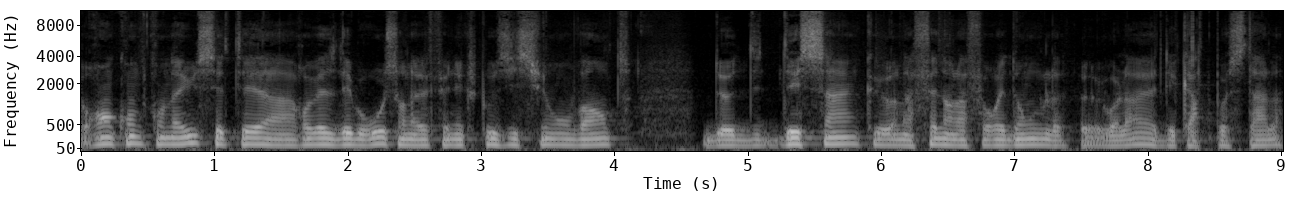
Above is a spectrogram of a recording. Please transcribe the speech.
rencontre qu'on a eue, c'était à Revès des Brousses. On avait fait une exposition en vente de dessins qu'on a fait dans la forêt d'ongles, euh, voilà, des cartes postales.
